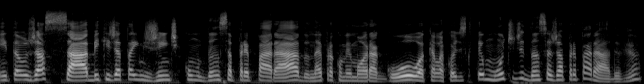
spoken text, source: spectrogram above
Então já sabe que já tem gente com dança preparado, né, Pra comemorar gol, aquela coisa que tem um monte de dança já preparada, viu?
